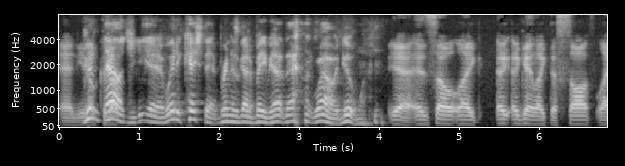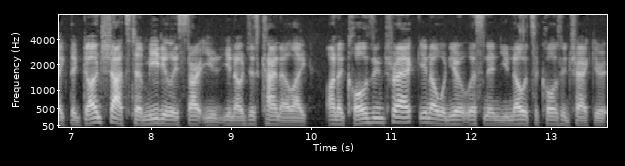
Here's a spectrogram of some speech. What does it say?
And you good know, analogy, I, yeah. Way to catch that. Brenda's got a baby. That, that, wow, a good one. Yeah, and so like again, like the soft, like the gunshots to immediately start you, you know, just kind of like on a closing track. You know, when you're listening, you know it's a closing track. You're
